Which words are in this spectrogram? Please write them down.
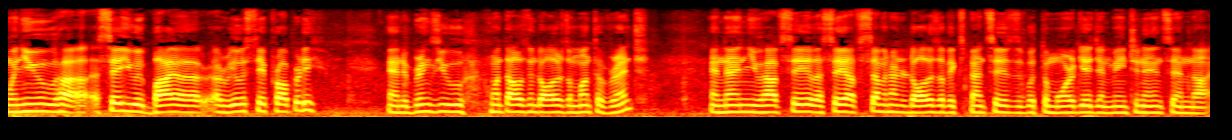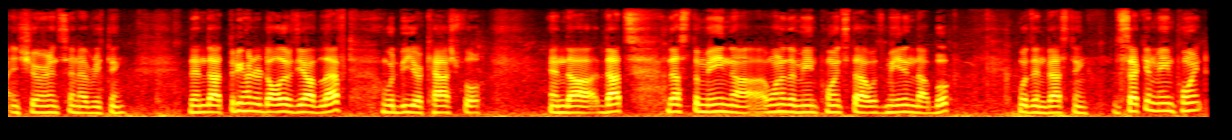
when you uh, say you buy a, a real estate property, and it brings you one thousand dollars a month of rent, and then you have say let's say you have seven hundred dollars of expenses with the mortgage and maintenance and uh, insurance and everything, then that three hundred dollars you have left would be your cash flow and uh, that's that's the main uh, one of the main points that was made in that book was investing. The second main point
